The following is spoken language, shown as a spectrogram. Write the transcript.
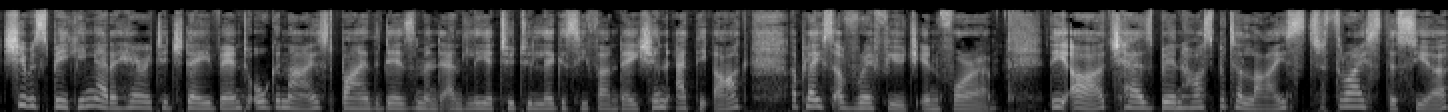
She was speaking at a Heritage Day event organized by the Desmond and Leah Tutu Legacy Foundation at the Ark, a place of refuge in Faure. The Arch has been hospitalized thrice this year,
